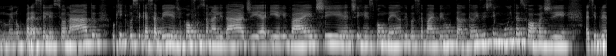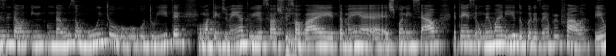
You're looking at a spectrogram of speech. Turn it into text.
no menu pré-selecionado o que, que você quer saber, de qual funcionalidade, e, e ele vai te, te respondendo e você vai perguntando. Então, existem muitas formas de. As empresas então, ainda usam muito o, o Twitter como atendimento, e isso eu acho Sim. que só vai também, é, é, exponencial. Eu tenho assim, o meu marido, por exemplo, que fala: eu,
